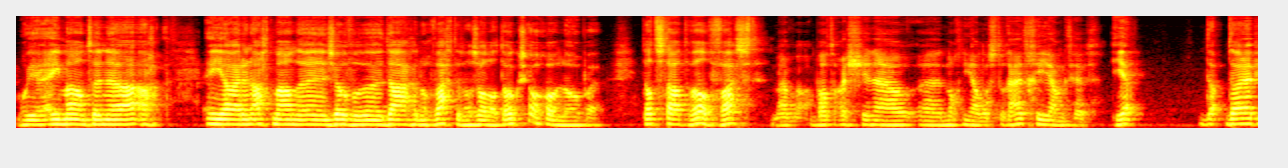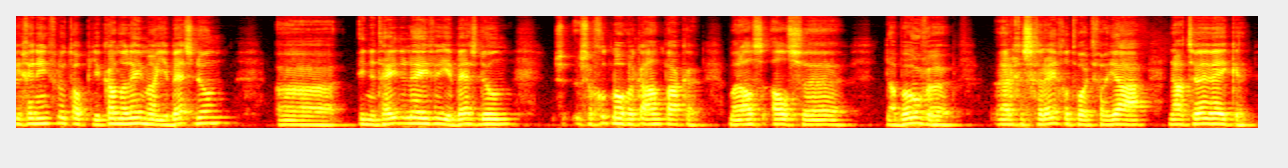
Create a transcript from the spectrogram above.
Moet je één maand en eh, acht- een jaar en acht maanden en zoveel eh, dagen nog wachten, dan zal dat ook zo gewoon lopen. Dat staat wel vast. Maar wa- wat als je nou eh, nog niet alles eruit gejankt hebt? Ja, da- daar heb je geen invloed op. Je kan alleen maar je best doen. eh, in het hele leven je best doen. Zo goed mogelijk aanpakken. Maar als, als eh, daarboven ergens geregeld wordt van ja, na twee weken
